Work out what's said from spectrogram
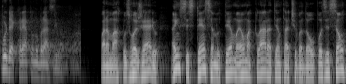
por decreto no Brasil. Para Marcos Rogério, a insistência no tema é uma clara tentativa da oposição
